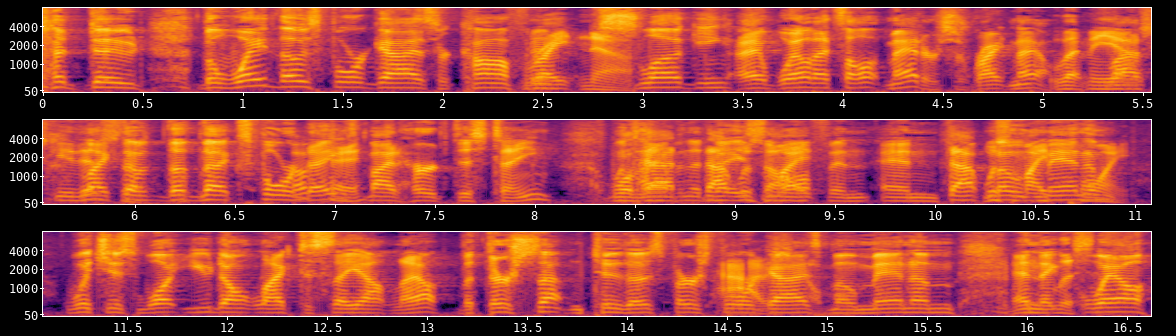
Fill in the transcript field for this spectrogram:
dude, the way those four guys are confident, right now, slugging. Uh, well, that's all that matters right now. Let me like, ask you this: like the, the next four okay. days might hurt this team. Well, that, having the days off my, and and that was momentum. my point which is what you don't like to say out loud, but there's something to those first four guys, momentum, and they. Listen. Well,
